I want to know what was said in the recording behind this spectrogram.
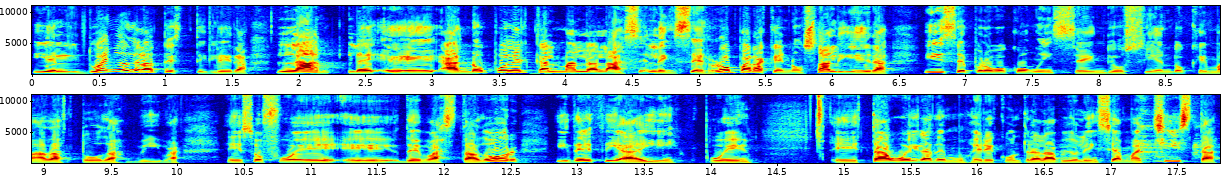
Y el dueño de la textilera, eh, al no poder calmarla, la, encerró para que no saliera y se provocó un incendio, siendo quemadas todas vivas. Eso fue eh, devastador y desde ahí, pues esta huelga de mujeres contra la violencia machista,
